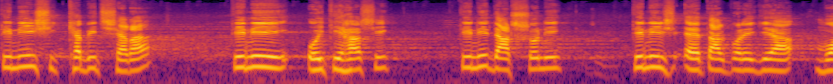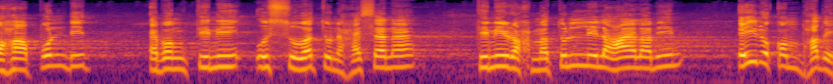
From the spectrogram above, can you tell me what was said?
তিনি শিক্ষাবিদ, সেরা, তিনি ঐতিহাসিক, তিনি দার্শনিক তিনি তারপরে গিয়া মহাপণ্ডিত এবং তিনি উসওয়াতুন হাসানা, তিনি রহমাতুল্লিল আলামিন এই রকমভাবে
